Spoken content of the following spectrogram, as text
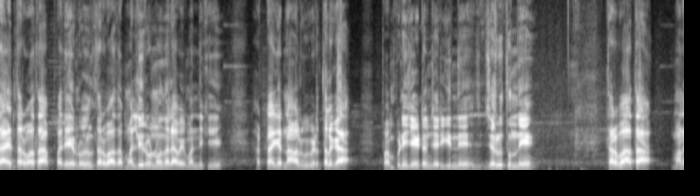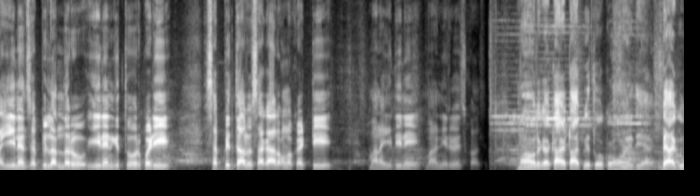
దాని తర్వాత పదిహేను రోజుల తర్వాత మళ్ళీ రెండు వందల యాభై మందికి అట్టాగే నాలుగు విడతలుగా పంపిణీ చేయడం జరిగింది జరుగుతుంది. తర్వాత మన ఈయన సభ్యులందరూ ఈయనకి తోడ్పడి సభ్యత్వాలు సకాలంలో కట్టి మన ఇదిని మనం నిర్వహించుకోవాల్సి మామూలుగా కా టాపీ తూకం ఇది బ్యాగు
